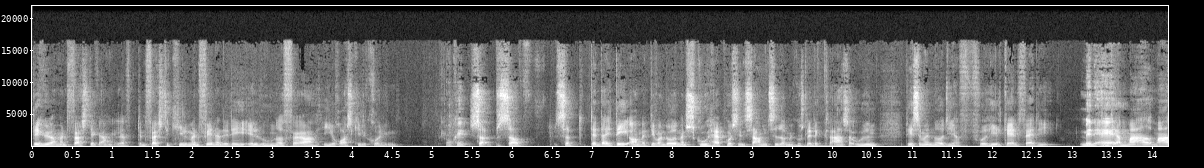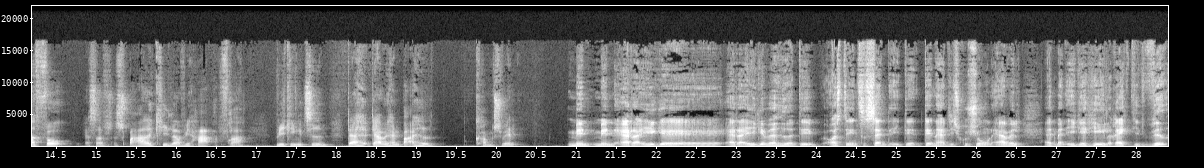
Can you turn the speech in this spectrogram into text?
det hører man første gang, eller den første kilde, man finder det, det er i 1140 i Roskilde-krøningen. Okay. Så, så, så den der idé om, at det var noget, man skulle have på sin samtid, og man kunne slet ikke klare sig uden, det er simpelthen noget, de har fået helt galt fat i. Men Det er er, meget, meget få altså, sparede kilder, vi har fra vikingetiden. Der, der vil han bare hedde Kong Svend. Men, men er der ikke, er der ikke, hvad hedder det, også det interessante i den, den her diskussion, er vel, at man ikke helt rigtigt ved,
